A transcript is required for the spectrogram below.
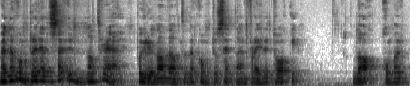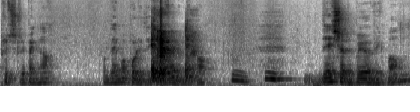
Men det kommer til å redde seg unna, tror jeg. Pga. at det kommer til å sette inn flere tog. Da kommer plutselig penga. Og det må politikere følge med på. Det skjedde på Gjøvikbanen.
